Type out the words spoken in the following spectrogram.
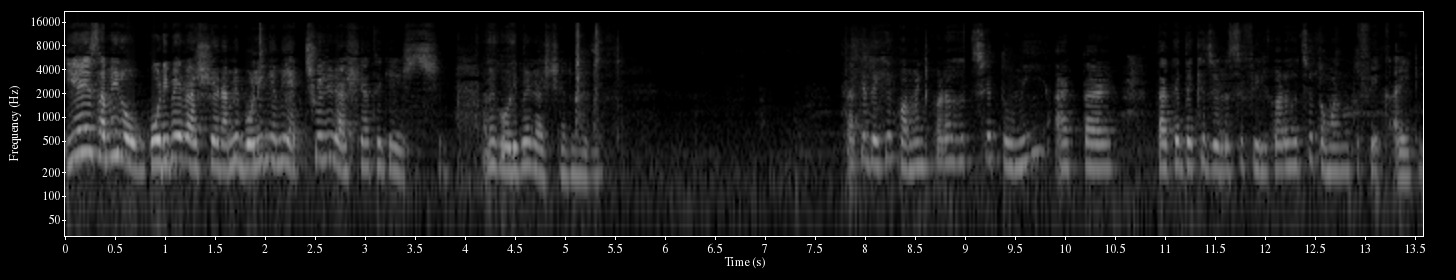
yes আমি গরিবের রাশিয়ান আমি বলিনি, আমি অ্যাকচুয়ালি রাশিয়া থেকে এসেছি। আমি গরিবের রাশিয়ান ভাবি। তাকে দেখে কমেন্ট করা হচ্ছে তুমি, আর তার, তাকে দেখে জেলাসি ফিল করা হচ্ছে তোমার মতো ফেক আইডি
